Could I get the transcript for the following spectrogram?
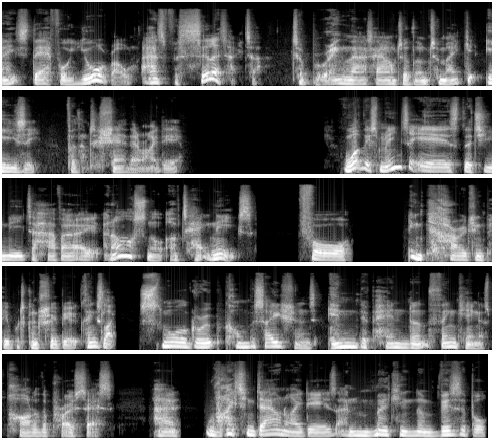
and it's therefore your role as facilitator to bring that out of them to make it easy for them to share their idea. What this means is that you need to have a, an arsenal of techniques for encouraging people to contribute. Things like small group conversations, independent thinking as part of the process, and writing down ideas and making them visible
